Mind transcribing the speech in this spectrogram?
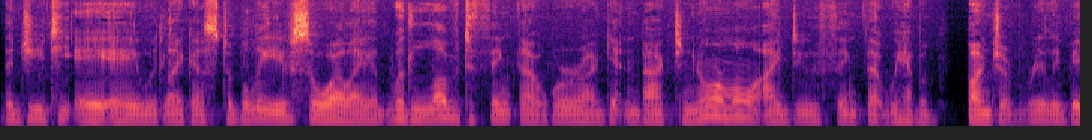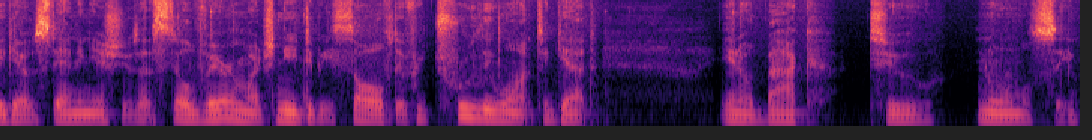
the GTAA would like us to believe. So while I would love to think that we're uh, getting back to normal, I do think that we have a bunch of really big outstanding issues that still very much need to be solved if we truly want to get, you know, back to normalcy.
